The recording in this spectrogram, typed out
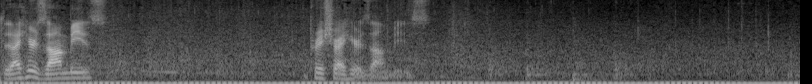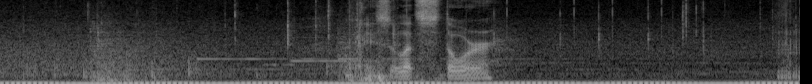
Did I hear zombies? I'm pretty sure I hear zombies. Okay, so let's store. Hmm.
